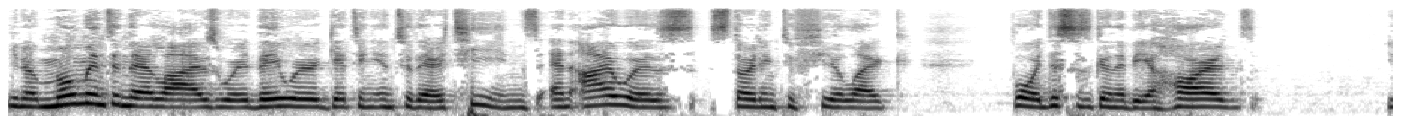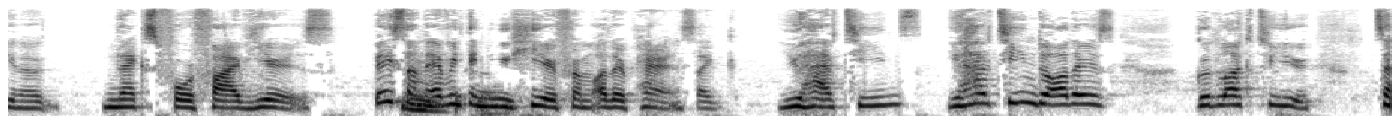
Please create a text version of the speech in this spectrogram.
you know, moment in their lives where they were getting into their teens. And I was starting to feel like, boy, this is going to be a hard, you know, next four or five years based on mm. everything you hear from other parents. Like, you have teens, you have teen daughters, good luck to you. So,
